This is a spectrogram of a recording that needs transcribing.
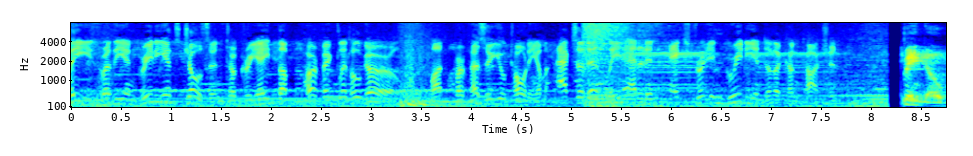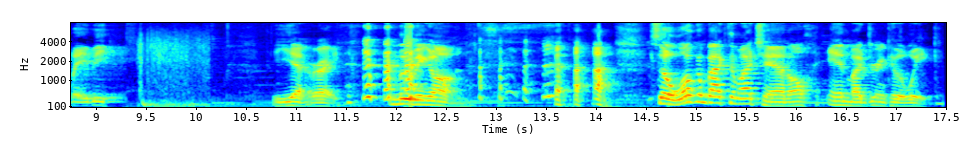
These were the ingredients chosen to create the perfect little girl. But Professor Utonium accidentally added an extra ingredient to the concoction. Bingo, baby. Yeah, right. Moving on. So, welcome back to my channel and my drink of the week.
